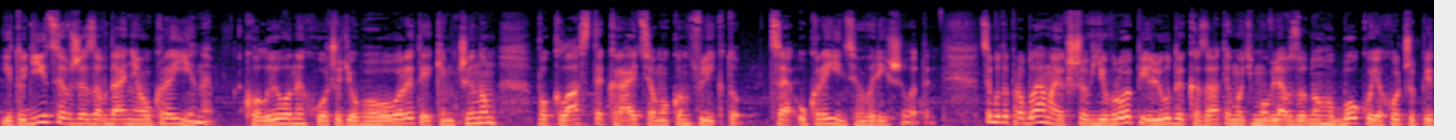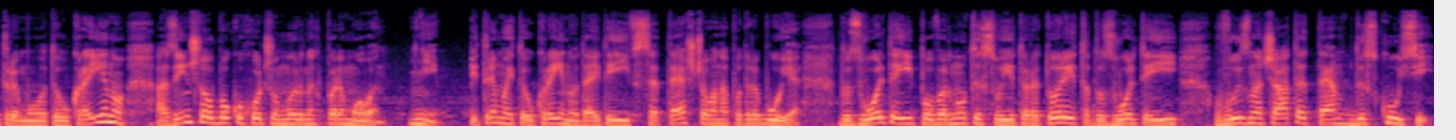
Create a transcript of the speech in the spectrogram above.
І тоді це вже завдання України, коли вони хочуть обговорити, яким чином покласти край цьому конфлікту. Це українцям вирішувати. Це буде проблема, якщо в Європі люди казатимуть, мовляв, з одного боку я хочу підтримувати Україну, а з іншого боку хочу мирних перемовин. Ні. Підтримайте Україну, дайте їй все те, що вона потребує. Дозвольте їй повернути свої території та дозвольте їй визначати темп дискусій,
